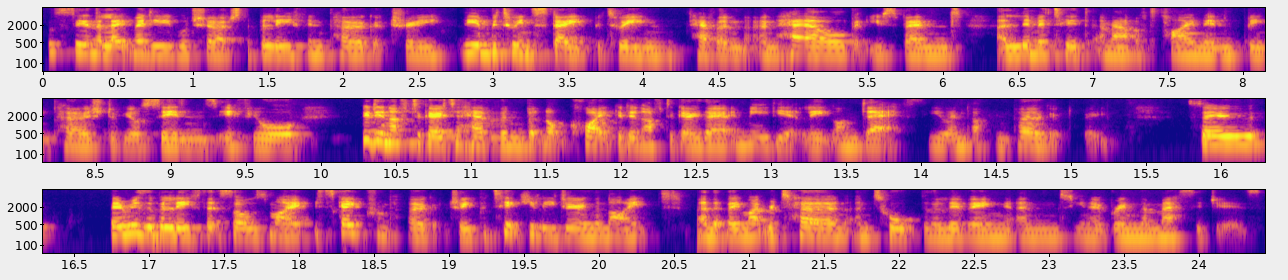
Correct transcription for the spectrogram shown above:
We'll see in the late medieval church the belief in purgatory, the in between state between heaven and hell, that you spend a limited amount of time in being purged of your sins. If you're good enough to go to heaven, but not quite good enough to go there immediately on death, you end up in purgatory. So there is a belief that souls might escape from purgatory, particularly during the night, and that they might return and talk to the living and you know bring them messages.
